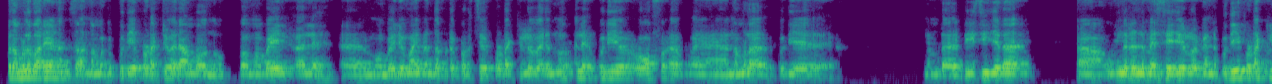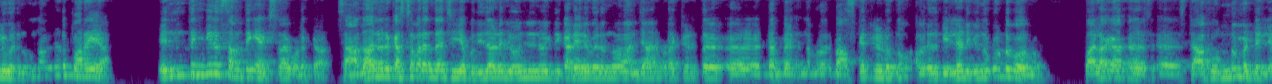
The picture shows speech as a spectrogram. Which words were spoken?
ഇപ്പൊ നമ്മൾ പറയണം "സാർ, നമുക്ക് പുതിയ പ്രൊഡക്റ്റ് വരാൻ പോകുന്നു. ഇപ്പൊ മൊബൈൽ അല്ലെ മൊബൈലുമായി ബന്ധപ്പെട്ട കുറച്ച് പ്രൊഡക്റ്റുകൾ വരുന്നു. അല്ലെ പുതിയ ഓഫർ നമ്മളെ പുതിയ നമ്മുടെ ടി സി ജിയുടെ ഒന്ന് രണ്ട് മെസ്സേജുകളൊക്കെ ഉണ്ട് പുതിയ പ്രൊഡക്റ്റിൽ വരുന്നു. ഒന്ന് അവരോട് പറയാ. എന്തെങ്കിലും സംതിങ് എക്സ്ട്രാ കൊടുക്കുക. സാധാരണ ഒരു കസ്റ്റമർ എന്താ ചെയ്യുക? പുതിയതായിട്ട് ജോയിൻ ചെയ്യുന്ന വ്യക്തി കടയിൽ വരുന്നു അഞ്ചാറ് പ്രൊഡക്റ്റ് എടുത്ത് ഡബ്ബ നമ്മളൊരു ബാസ്ക്കറ്റിൽ ഇടുന്നു അവരത് ബില്ലടിക്കുന്നു കൊണ്ടുപോകുന്നു. പല സ്റ്റാഫ് ഒന്നും വേണ്ടില്ല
